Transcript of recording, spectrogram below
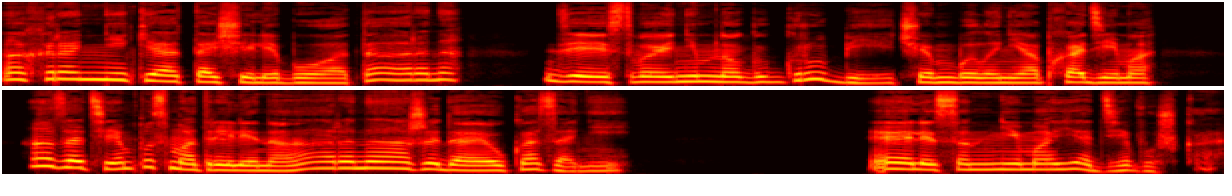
Охранники оттащили Бо от Аарона, действуя немного грубее, чем было необходимо — а затем посмотрели на Аарона, ожидая указаний. «Эллисон не моя девушка»,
